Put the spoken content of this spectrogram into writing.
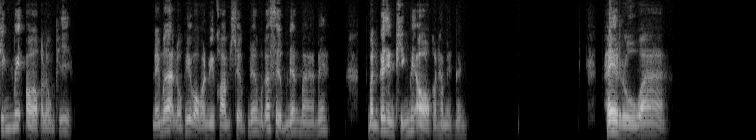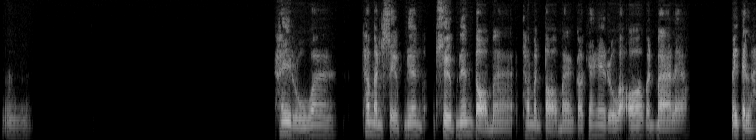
ทิ้งไม่ออกหลวงพี่ ในเมื่อหลวงพี่บอกมันมีความสืบเนื่องมันก็สืบเนื่องมาไหม มันก็ยังทิ้งไม่ออกก็ทำยังไง ให้รู้ว่าให้รู้ว่า ถ้ามันสืบเนื่อง สืบเนื่องต่อมา ถ้ามันต่อมาก็แค่ให้รู้ว่าอ๋อมันมาแล้ว ไม่เป็นไร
